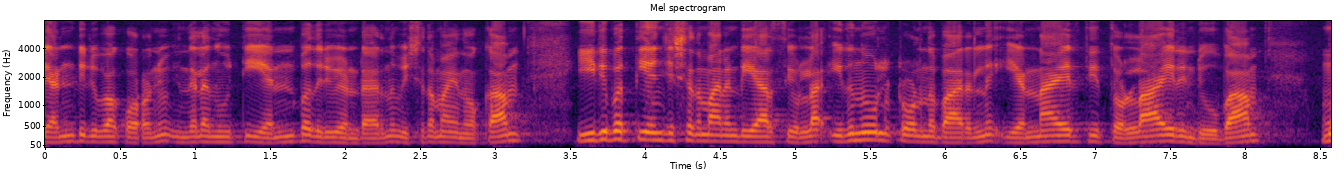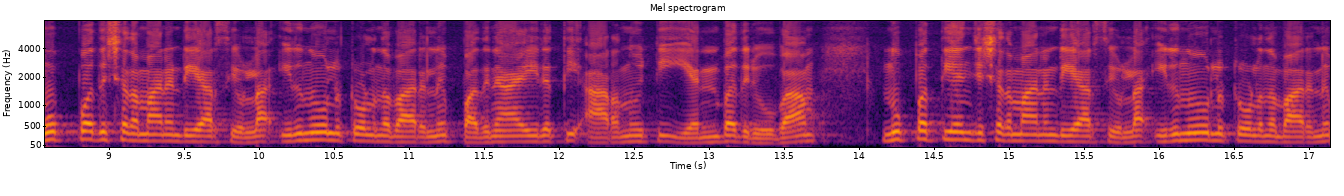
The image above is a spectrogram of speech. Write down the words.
രണ്ട് രൂപ കുറഞ്ഞു. ഇന്നലെ നൂറ്റി എൺപത് രൂപ ഉണ്ടായിരുന്നു വിശദമായി നോക്കാം. ഇരുപത്തിയഞ്ച് ശതമാനം ഡി ആർ സി ഉള്ള ഇരുന്നൂറ് ലിറ്റർ എന്ന ബാരലിന് എണ്ണായിരത്തി തൊള്ളായിരം രൂപ. മുപ്പത് ശതമാനം ഡി ആർ സി ഉള്ള ഇരുന്നൂറ് ലിറ്റർ എന്ന ബാരലിന് പതിനായിരത്തി അറുന്നൂറ്റി എൺപത് രൂപ. മുപ്പത്തിയഞ്ച് ശതമാനം ഡി ആർ സി ഉള്ള ഇരുന്നൂറ് ലിറ്റർ ഉള്ള ബാറിന്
